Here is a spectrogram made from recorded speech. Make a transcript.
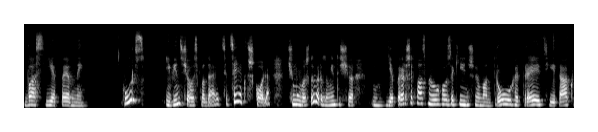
у вас є певний курс, і він з чогось складається. Це як в школі. Чому важливо розуміти, що є перший клас, ми його закінчуємо, другий, третій, і так.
